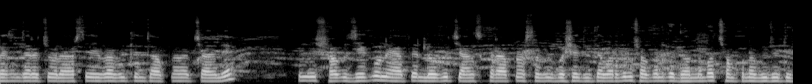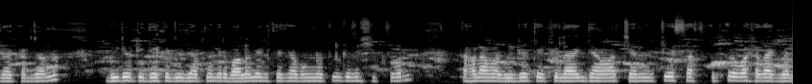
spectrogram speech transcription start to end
মেসেঞ্জারে চলে আসছে। এইভাবে কিন্তু আপনারা চাইলে কিন্তু সব যে কোনো অ্যাপের লোগো চান্স করে আপনার ছবি বসে দিতে পারবেন। সকলকে ধন্যবাদ সম্পূর্ণ ভিডিওটি দেখার জন্য। ভিডিওটি দেখে যদি আপনাদের ভালো লেগে থাকে এবং নতুন কিছু শিখতে পারেন, তাহলে আমার ভিডিওতে একটি লাইক দিয়ে আমার চ্যানেলটি সাবস্ক্রাইব করে বাসা থাকবেন।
